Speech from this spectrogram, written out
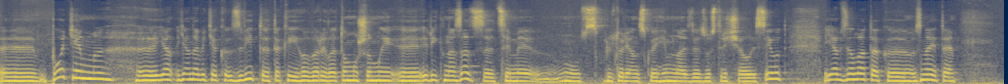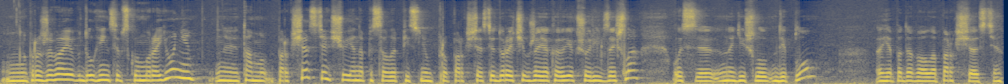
Е, Потім е, я, я навіть як звіт такий говорила, тому що ми е, рік назад з цими ну, з культурянської гімназії зустрічались. І от я взяла так, знаєте, проживаю в Долгинцівському районі, там парк щастя, що я написала пісню про парк щастя. До речі, вже як, якщо річ зайшла, ось надійшло диплом. Я подавала парк щастя.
